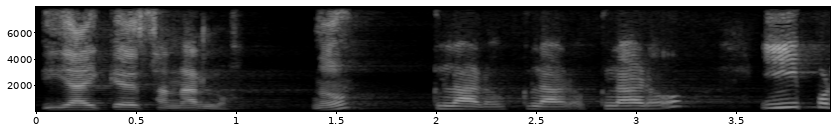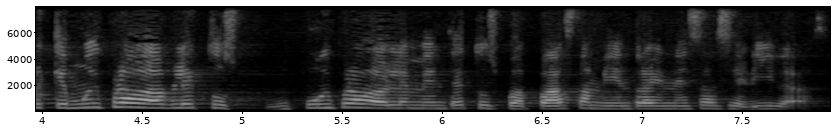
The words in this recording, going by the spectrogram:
y hay que sanarlo, ¿no? Claro, claro, claro. Y porque muy, probable tus, muy probablemente tus papás también traen esas heridas.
